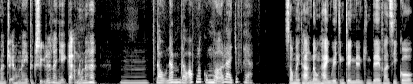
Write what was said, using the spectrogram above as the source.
bạn trẻ hôm nay thực sự rất là nhạy cảm luôn á ha. Đầu năm đầu óc nó cũng mở ra chút thôi à sau mấy tháng đồng hành với chương trình nền kinh tế Francisco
